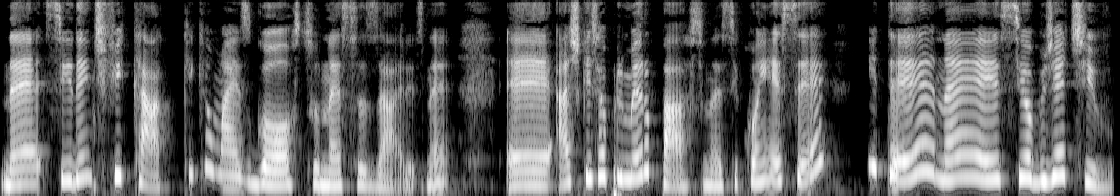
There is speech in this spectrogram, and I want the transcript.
né, se identificar. O que, que eu mais gosto nessas áreas, né? É, acho que esse é o primeiro passo, né? Se conhecer e ter, né, esse objetivo.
